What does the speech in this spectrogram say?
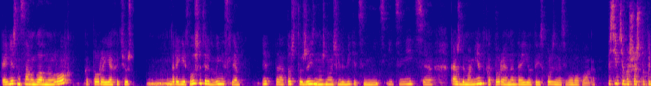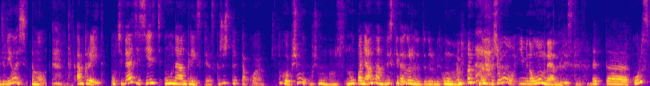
Конечно, самый главный урок, который я хочу, м, дорогие слушатели, вынесли, это то, что жизнь нужно очень любить и ценить. И ценить э, каждый момент, который она дает, и использовать его во благо. Спасибо тебе большое, что поделилась. Апгрейд. У тебя здесь есть умный английский. Расскажи, что это такое? Что такое? Почему? Почему? Ну, Ну, понятно, английский и так должен, ты должен быть умным. Почему именно умный английский? Это курс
